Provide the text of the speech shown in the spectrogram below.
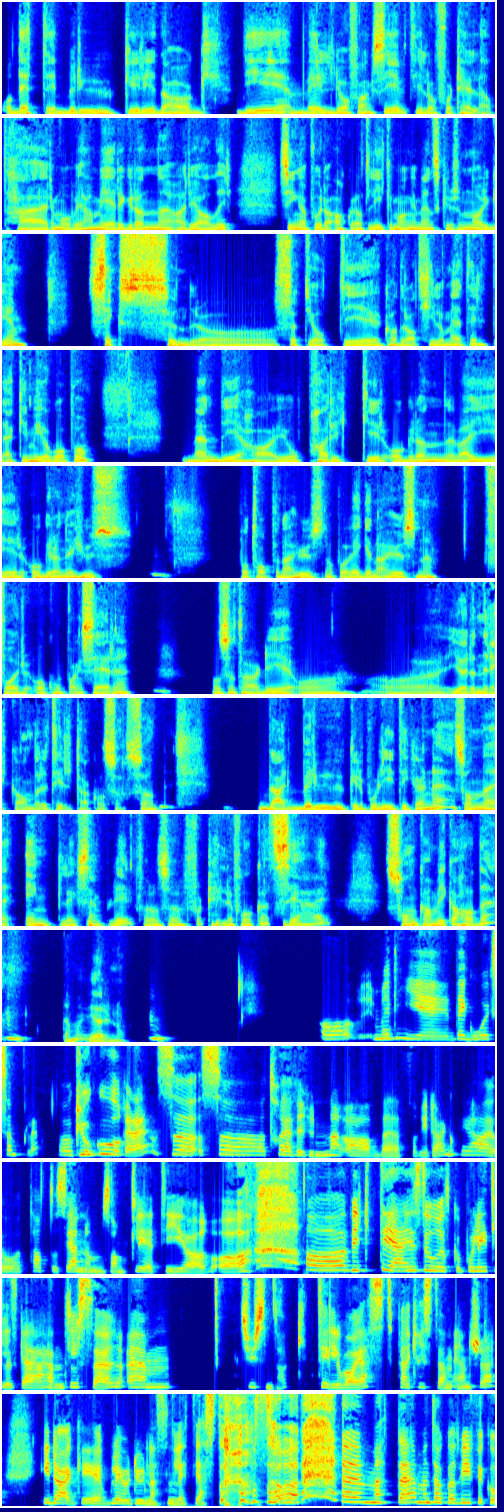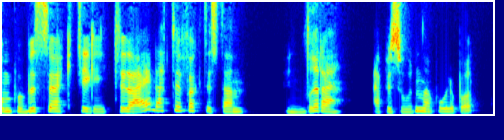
Og dette bruker i dag de veldig offensivt til å fortelle at her må vi ha mer grønne arealer. Singapore har akkurat like mange mennesker som Norge. 670-80 kvadratkilometer, det er ikke mye å gå på. Men de har jo parker og grønne veier og grønne hus på toppen av husene og på veggen av husene for å kompensere. Og så tar de og, og gjør en rekke andre tiltak også. Så der bruker politikerne sånne enkle eksempler for å fortelle folk at se her, sånn kan vi ikke ha det. Da må vi gjøre noe. Og med de, det gode eksempelet og kloke ordene, så, så, tror jeg vi runder av for i dag. Vi har jo tatt oss gjennom samtlige tiår og, og viktige historiske og politiske hendelser. Um, tusen takk til vår gjest, Per Kristian Ensjø. I dag ble jo du nesten litt gjest også, uh, Mette, men takk for at vi fikk komme på besøk til, til deg. Dette er faktisk den hundrede episoden av Polopod eh,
